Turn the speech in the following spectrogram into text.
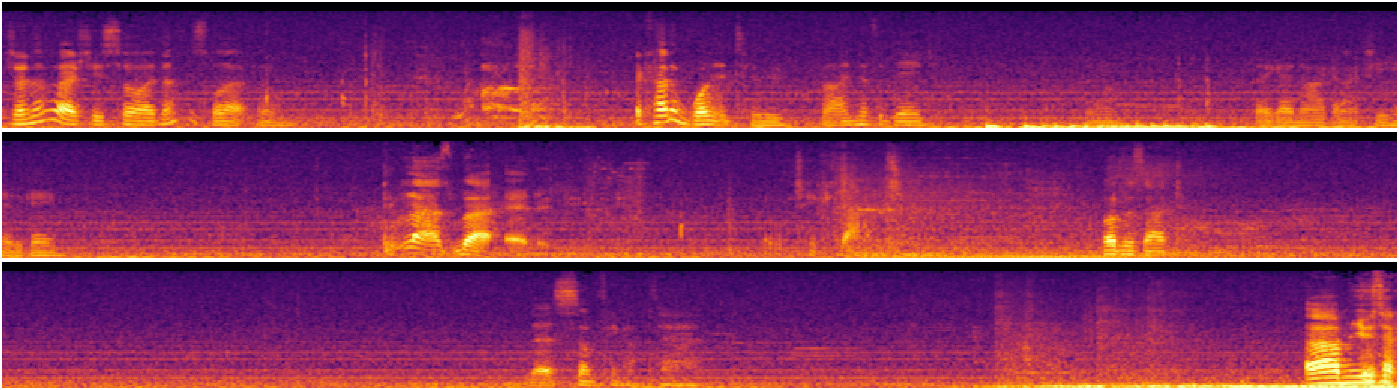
Which I never actually saw. I never saw that film. I kind of wanted to, but I never did. Um, there you go, now I can actually hear the game. Plasma energy. I will take that. What was that? There's something up there. Uh, music.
